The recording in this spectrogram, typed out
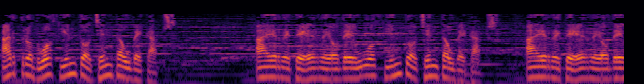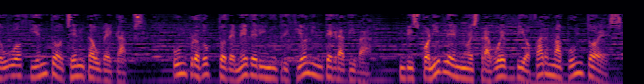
Artro Duo 180 VCAPS. ARTRODUO 180 VCAPS. ARTRODUO 180 VCAPS. Un producto de Meder y Nutrición Integrativa. Disponible en nuestra web biofarma.es.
